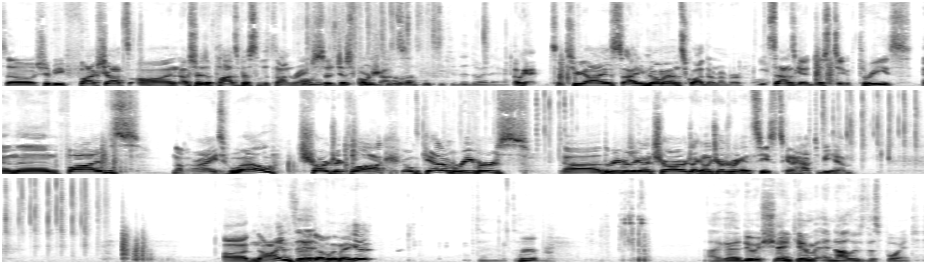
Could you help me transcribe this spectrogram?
So it should be five shots on. Oh, so there's a pause pistol that's not in range. so just four shots. Two of them can see through the door there. Okay, so two guys. I ignore my own squad though, remember. Sounds good, just two. Threes. And then fives. Nothing. Alright, well, charge a clock. Go get them, Reivers. Uh, the Reivers are gonna charge. I can only charge where I can see, so it's gonna have to be him. Uh, nine. That's it. definitely make it. Dun, dun. All I gotta do is shank him and not lose this point.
